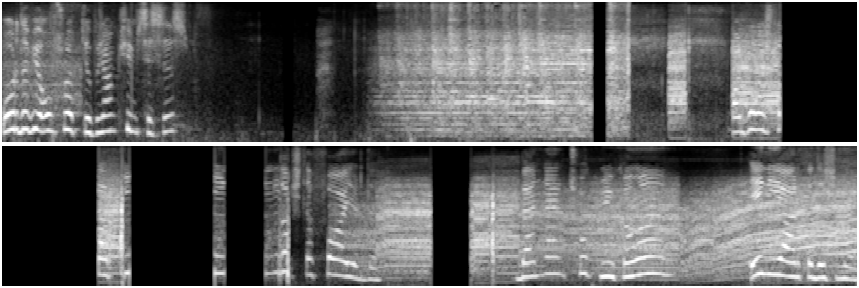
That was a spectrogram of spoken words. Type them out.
Orada bir offroad yapacağım kimsesiz. İşte Fire'dı. Benden çok büyük ama en iyi arkadaşım o.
